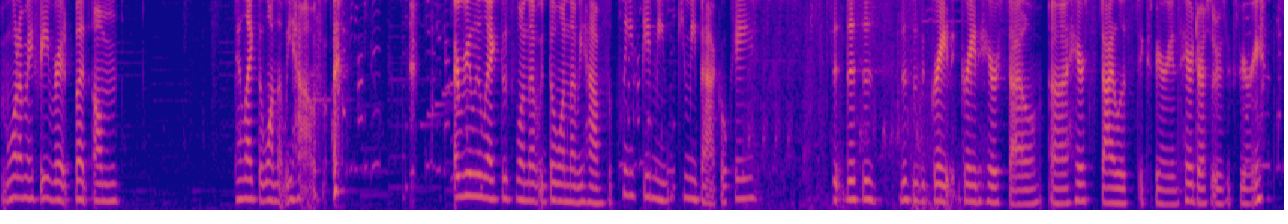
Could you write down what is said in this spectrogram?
one of my favorite, but, um, I like the one that we have. I really like this one that the one that we have. So please give me give me back, okay? Th this is this is a great great hairstyle, uh, hairstylist experience, hairdresser's experience.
